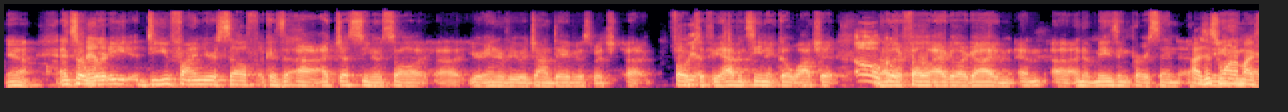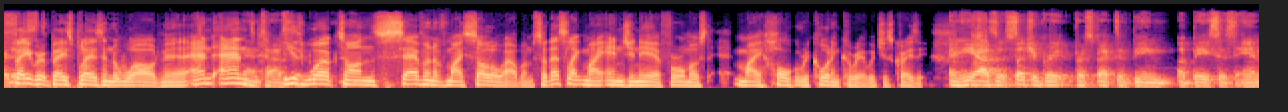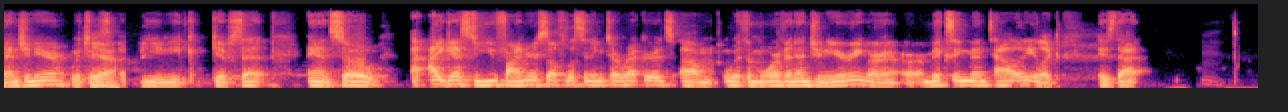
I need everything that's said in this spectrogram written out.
yeah. And so where do you, do you find yourself, because uh, I just, you know, saw uh, your interview with John Davis, which uh, folks, oh, yeah. if you haven't seen it, go watch it. Oh, Another cool. fellow Aguilar guy and, and uh, an amazing person. An uh, just one of my artist. favorite bass players in the world, man. And, and Fantastic. he's worked on seven of my solo albums. So that's like my engineer for almost my whole recording career, which is crazy. And he has a, such a great perspective being a bassist and engineer, which is yeah. a unique gift set. And so I guess do you find yourself listening to records um, with a more of an engineering or, or mixing mentality? Like, is that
